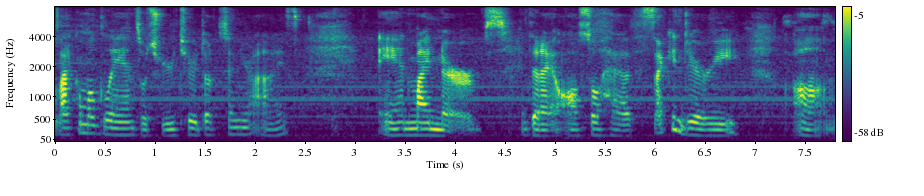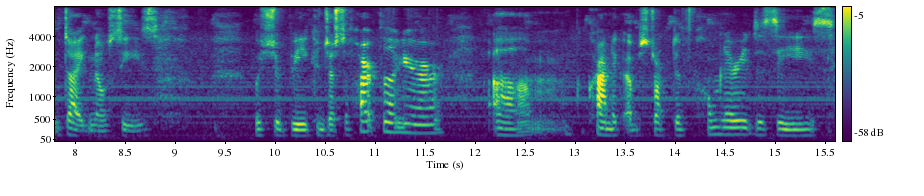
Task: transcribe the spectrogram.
lacrimal glands, which are your tear ducts in your eyes, and my nerves. And then I also have secondary um, diagnoses, which would be congestive heart failure, um, chronic obstructive pulmonary disease,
